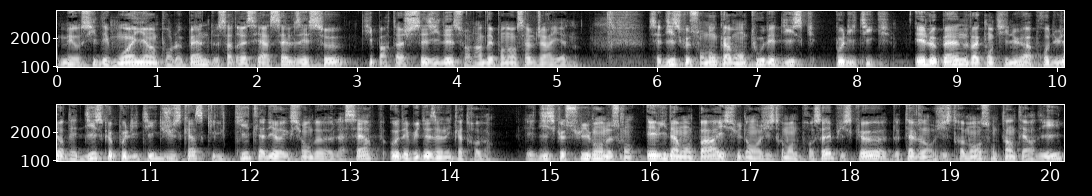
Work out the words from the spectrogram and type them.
mais aussi des moyens pour Le Pen de s'adresser à celles et ceux qui partagent ses idées sur l'indépendance algérienne. Ces disques sont donc avant tout des disques politiques, et Le Pen va continuer à produire des disques politiques jusqu'à ce qu'il quitte la direction de la SERP au début des années 80. Les disques suivants ne seront évidemment pas issus d'enregistrements de procès, puisque de tels enregistrements sont interdits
